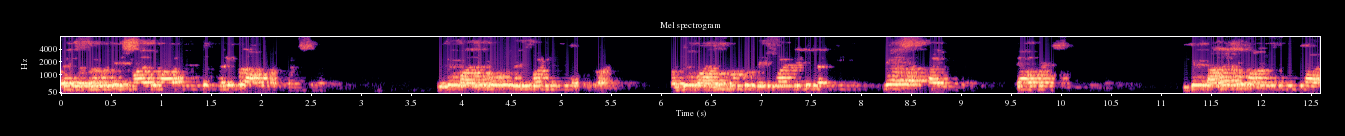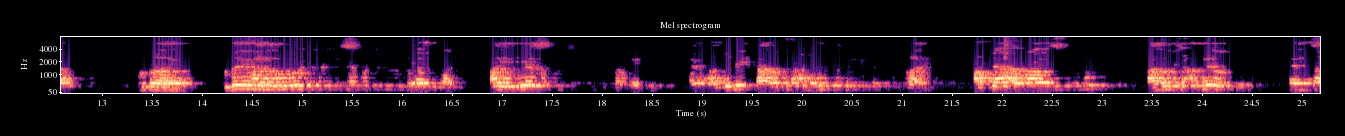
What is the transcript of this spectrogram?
छत्रपती शिवाजी महाराजांचं चरित्र आपण अभ्यास केला तिथे बाजी प्रभू देशपांडेचा पुतळा आहे. म्हणजे बाजी प्रभू देशपांडेने नक्की इतिहासात काय केलं? ते आपण समजून तिथे तानाजी महाराजांचा होता. उदय महाराजांबरोबर कशा पद्धतीने लढा दिला? हा इतिहास आपण पाहिजे. आणि अजून आहे आपल्या आरमाराचे प्रमुख होते. त्यांचा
